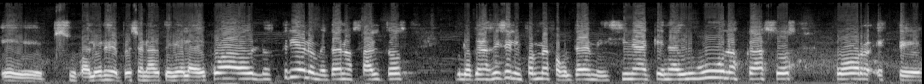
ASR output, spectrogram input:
eh, sus valores de presión arterial adecuados. Los trialometanos altos, lo que nos dice el informe de Facultad de Medicina, que en algunos casos por este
